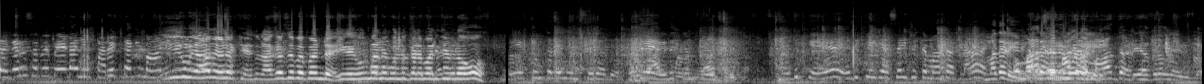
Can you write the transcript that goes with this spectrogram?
ನಗರಸಭೆ ಬೇಡ ನೀವು ಕರೆಕ್ಟ್ ಆಗಿ ಮಾಡಿ ನೀವು ಯಾರು ಹೇಳಕ್ಕೆ? ಇದು ನಗರಸಭೆ ಫಂಡ್ ಈಗ ಇವ್ರ ಮನೆ ಮುಂದೆ ಕಡೆ ಮಾಡಿದ್ದೀವಿ ನಾವು. ನಿಲ್ಸಿರೋದು. ಅದೇ. ಅದಕ್ಕೆ ಅದಕ್ಕೆ ಈಗ ಎಸ್ ಐ ಜೊತೆ ಮಾತಾಡ್ಲಾ? ಮಾತಾಡಿ ಮಾತಾಡಿ ಮಾತಾಡಿ ಅದರಲ್ಲೇ ಇದೆ.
